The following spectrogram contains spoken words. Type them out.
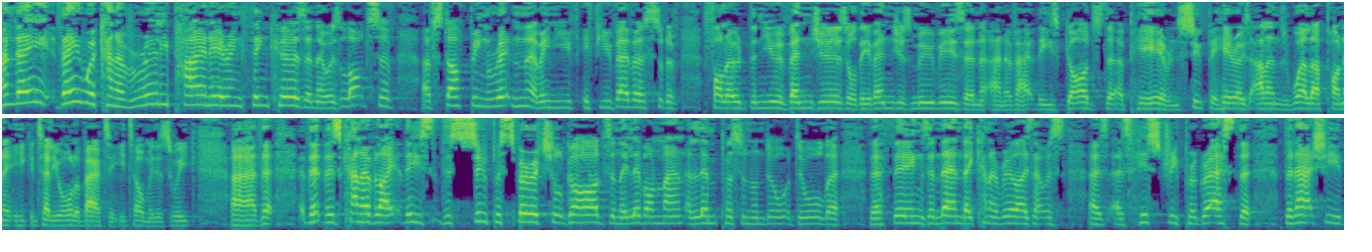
And they, they were kind of really pioneering thinkers, and there was lots of, of stuff being written. I mean, you've, if you've ever sort of followed the new Avengers or the Avengers movies and, and about these gods that appear and superheroes, Alan's well up on it. He can tell you all about it. He told me this week. Uh, that, that there's kind of like these, these super spiritual gods, and they live on Mount Olympus and do, do all their, their things. And then they kind of realized that was, as, as history progressed, that, that actually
